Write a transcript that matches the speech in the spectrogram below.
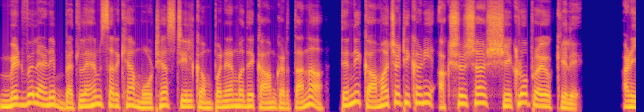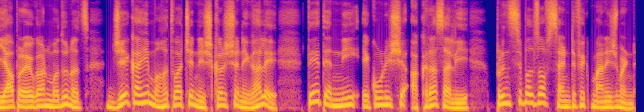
मिडवेल आणि बेथलेहेम सारख्या मोठ्या स्टील कंपन्यांमध्ये काम करताना त्यांनी कामाच्या ठिकाणी अक्षरशः शेकडो प्रयोग केले. आणि या प्रयोगांमधूनच जे काही महत्त्वाचे निष्कर्ष निघाले ते त्यांनी एकोणीसशे अकरा साली प्रिन्सिपल्स ऑफ सायंटिफिक मॅनेजमेंट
